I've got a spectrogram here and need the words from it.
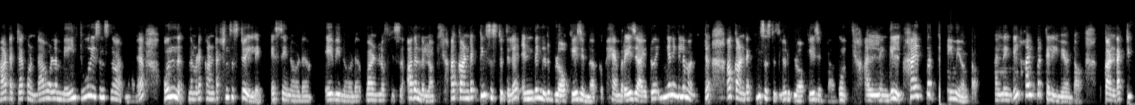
ഹാർട്ട് അറ്റാക്ക് ഉണ്ടാവാനുള്ള മെയിൻ ടു റീസൺസ് എന്ന് പറഞ്ഞാൽ ഒന്ന് നമ്മുടെ കണ്ടക്ഷൻ സിസ്റ്റം ഇല്ലേ S A node node A V node bundle of His അതുണ്ടല്ലോ. ആ കണ്ടക്ടിങ് സിസ്റ്റത്തിൽ എന്തെങ്കിലും ഒരു ബ്ലോക്കേജ് ഉണ്ടാക്കും. ഹെമറേജ് ആയിട്ടോ എങ്ങനെങ്കിലും വന്നിട്ട് ആ കണ്ടക്ടിങ് സിസ്റ്റത്തിൽ ഒരു ബ്ലോക്കേജ് ഉണ്ടാകും. അല്ലെങ്കിൽ ഹൈപ്പർ ക്ലീമിയ ഉണ്ടാവും. അല്ലെങ്കിൽ ഹൈപ്പർ കലീമിയ ഉണ്ടാവും. കണ്ടക്ടിങ്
